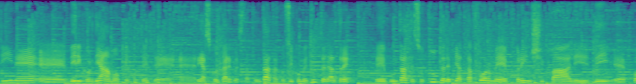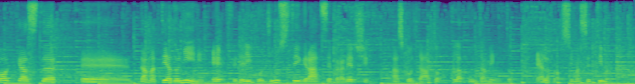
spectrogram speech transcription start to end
fine. Eh, vi ricordiamo che potete eh, riascoltare questa puntata, così come tutte le altre eh, puntate su tutte le piattaforme principali di eh, podcast. Eh, da Mattia Dognini e Federico Giusti, grazie per averci ascoltato. L'appuntamento è alla prossima settimana.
